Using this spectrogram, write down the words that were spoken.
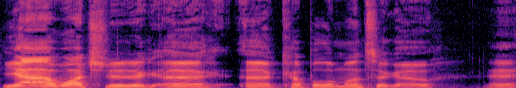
yeah. I watched it a, a, a couple of months ago. Eh.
